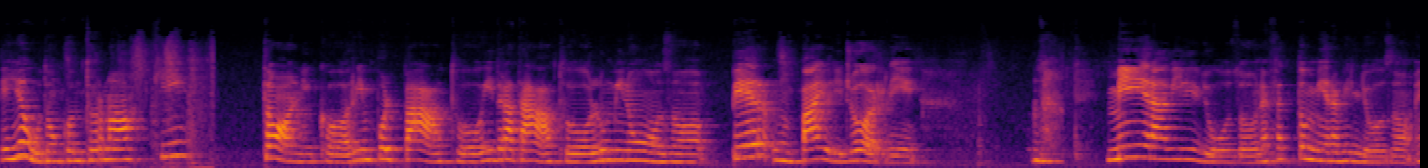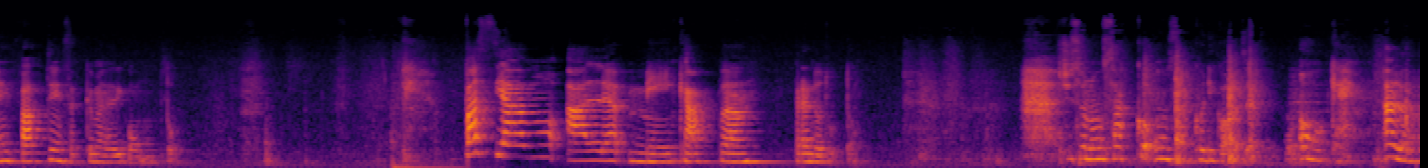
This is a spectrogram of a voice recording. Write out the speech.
e io ho avuto un contorno occhi tonico, rimpolpato, idratato, luminoso per un paio di giorni. Meraviglioso, un effetto meraviglioso. E infatti mi sa che me ne dico conto passiamo al make up prendo tutto. Ci sono un sacco un sacco di cose. Ok allora.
